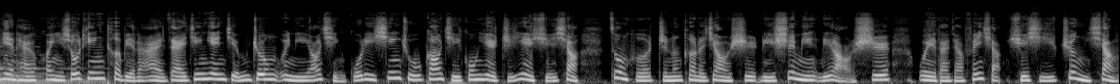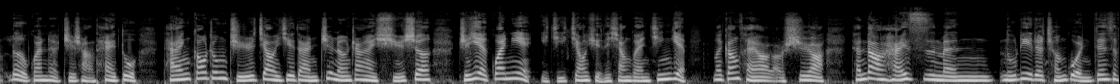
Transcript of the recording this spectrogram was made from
电台欢迎收听《特别的爱》。在今天节目中，为您邀请国立新竹高级工业职业学校综合职能科的教师李世明李老师，为大家分享学习正向乐观的职场态度，谈高中职教育阶段智能障碍学生职业观念以及教学的相关经验。那刚才啊，老师啊谈到孩子们努力的成果，你真是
